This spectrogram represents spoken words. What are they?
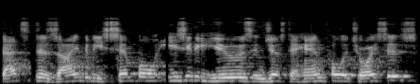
That's designed to be simple, easy to use, and just a handful of choices.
